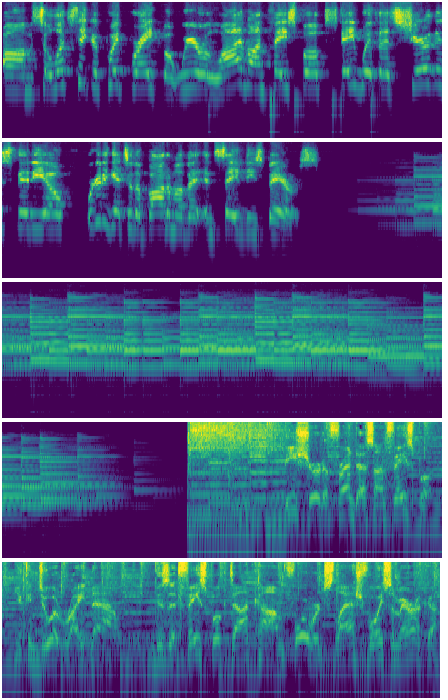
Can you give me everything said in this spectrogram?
Um, so let's take a quick break, but we're live on Facebook. Stay with us, share this video. We're going to get to the bottom of it and save these bears. Be sure to friend us on Facebook. You can do it right now. Visit facebook.com forward slash voice America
